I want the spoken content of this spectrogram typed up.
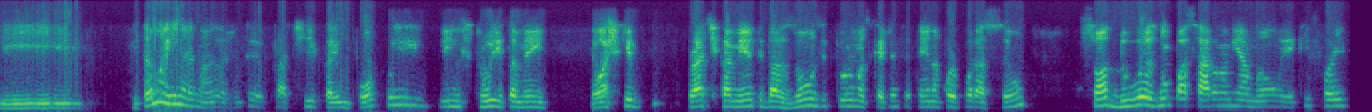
E estamos aí, né? A gente pratica aí um pouco e, e, instrui também. Eu acho que praticamente das 11 turmas que a gente tem na corporação, só duas não passaram na minha mão aí, que foi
